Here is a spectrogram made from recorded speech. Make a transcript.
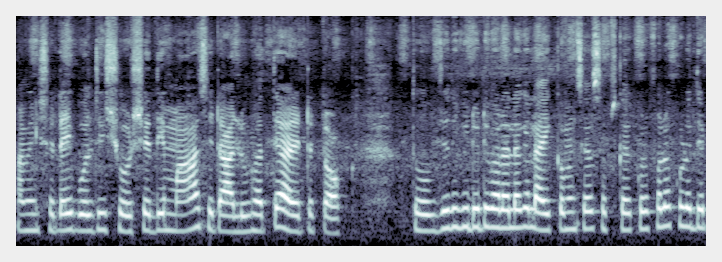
আমি সেটাই বলছি, সর্ষে দিয়ে মাছ, এটা আলু ভাতে আর এটা টক। তো যদি ভিডিওটি ভালো লাগে লাইক কমেন্ট শেয়ার সাবস্ক্রাইব করে ফলো করে দিও।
